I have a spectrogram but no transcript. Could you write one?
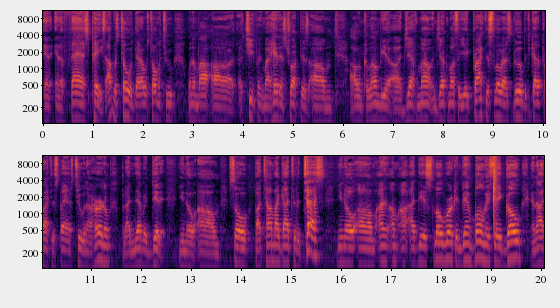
in, in, a fast pace. I was told that I was talking to one of my uh, chief, my head instructors, um, out in Columbia, uh, Jeff Mountain. Jeff Mount said, yeah, practice slow, that's good, but you got to practice fast too. And I heard him, but I never did it, you know. Um, so by the time I got to the test, you know, um, I, I, I, did slow work and then boom, they said go, and I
